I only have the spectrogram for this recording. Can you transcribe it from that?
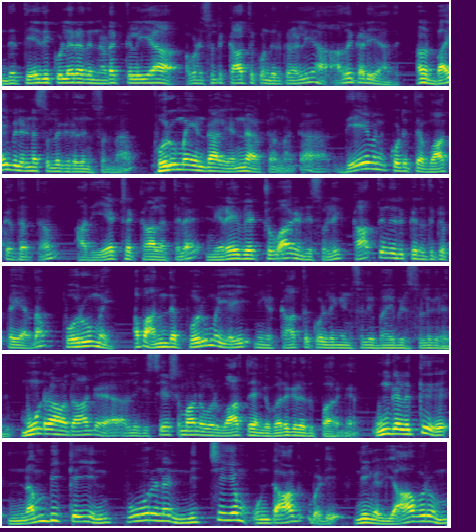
இந்த தேதிக்குள்ளே அது நடக்கலையா அப்படின்னு சொல்லிட்டு காத்து கொண்டு இருக்கிறோம் இல்லையா? அது கிடையாது. ஆனால் பைபிள் என்ன சொல்லுகிறதுன்னு சொன்னால் பொறுமை என்றால் என்ன அர்த்தம்னாக்கா தேவன் கொடுத்த வாக்கு தத்தம் அது ஏற்ற காலத்தில் நிறைவேற்றுவார் என்று சொல்லி காத்து நிற்கிறதுக்கு பெயர் தான் பொறுமை. அப்போ அந்த பொறுமையை நீங்கள் காத்துக்கொள்ளுங்கன்னு சொல்லி பைபிள் சொல்லுகிறது. மூன்றாவதாக அதில் விசேஷமான ஒரு வார்த்தை அங்கே வருகிறது பாருங்க. உங்களுக்கு நம்பிக்கையின் பூரண நிச்சயம் உண்டாகும்படி நீங்கள் யாவரும்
